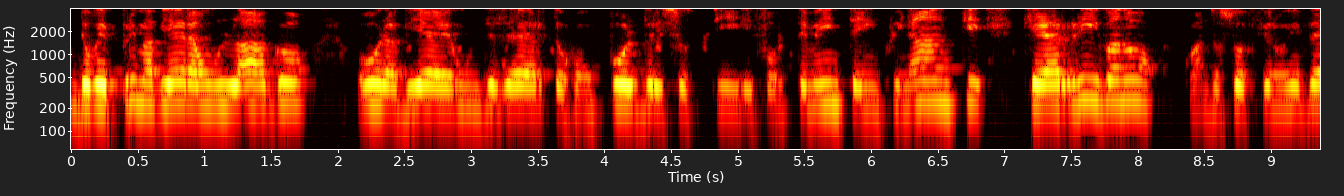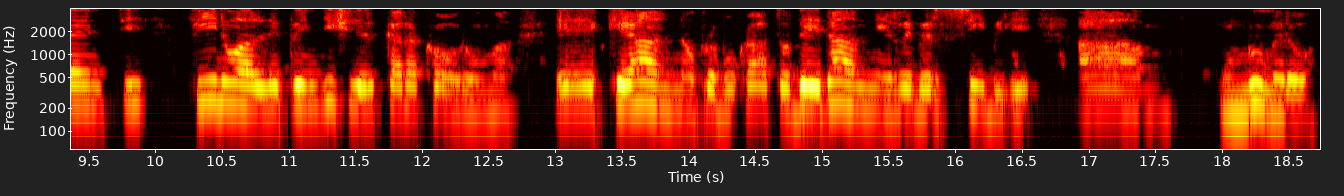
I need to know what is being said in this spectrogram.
dove prima vi era un lago, ora vi è un deserto con polveri sottili fortemente inquinanti che arrivano quando soffiano i venti, fino alle pendici del Karakorum, eh, che hanno provocato dei danni irreversibili a un numero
